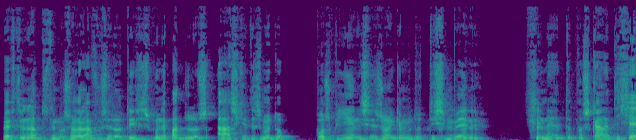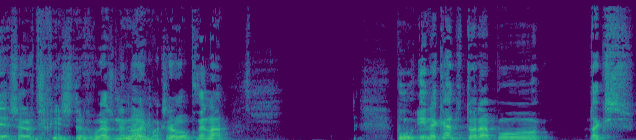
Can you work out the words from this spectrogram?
πέφτουν από τους δημοσιογράφους ερωτήσεις που είναι παντελώς άσχετες με το πώς πηγαίνει η σεζόν και με το τι συμβαίνει. Είναι πως κάνει τυχαίες ερωτήσεις δεν βγάζουν ναι. νόημα ξέρω εγώ πουθενά. Που είναι κάτι τώρα που εντάξει.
